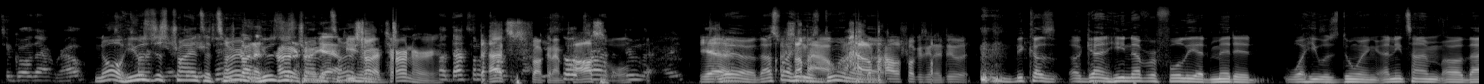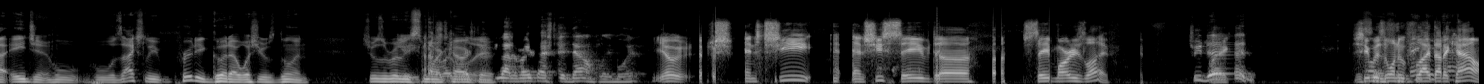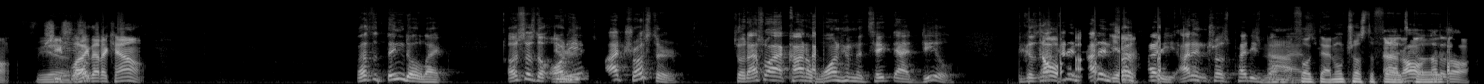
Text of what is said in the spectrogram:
to go that route? No, he was just trying to turn. trying He was just trying to turn He's trying to turn her. Oh, that's what I'm That's fucking He's still trying to impossible. that, right? Yeah. Yeah, that's why Somehow. he was doing I all don't know that. how the fuck is he going to do it. because again, he never fully admitted what he was doing. Anytime uh, that agent who who was actually pretty good at what she was doing, she was a really Yeah, smart character. You gotta write that shit down, Playboy. Yo, and she and she saved uh saved Marty's life. She Like- did. She Oh, was the one who flagged that account. account. She Yeah. flagged that account. That's the thing, though. Like us as the audience, I trust her, so that's why I kind of want him to take that deal. Because No, I didn't, I didn't yeah. trust Petty. I didn't trust Petty's bum Nah, ass. fuck that. I don't trust the Not feds. at all. Not at all.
